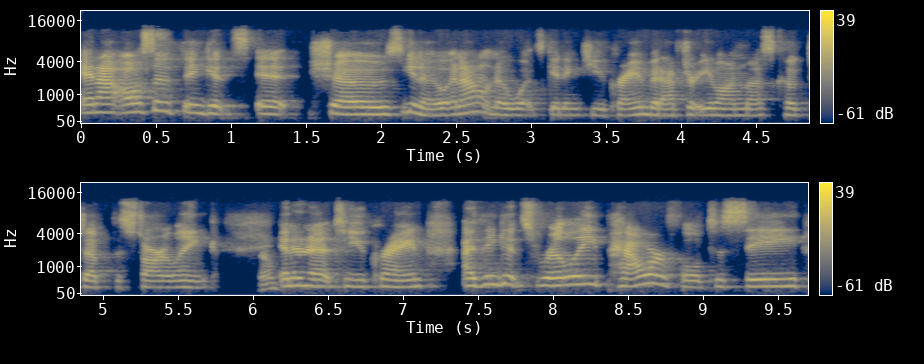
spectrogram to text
And I also think it's it shows, you know, and I don't know what's getting to Ukraine, but after Elon Musk hooked up the Starlink internet to Ukraine, I think it's really powerful to see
